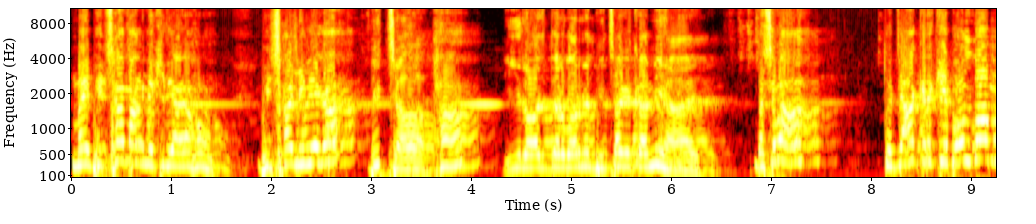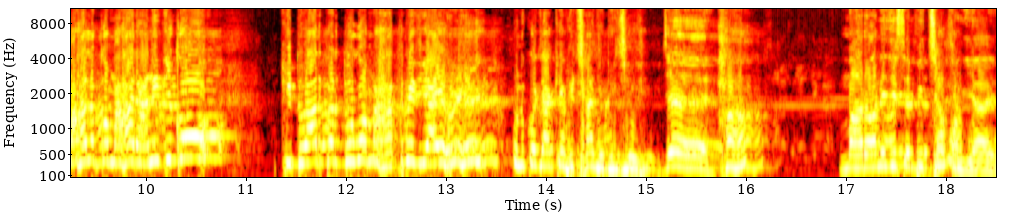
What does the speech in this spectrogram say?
मैं भिक्षा मांगने के लिए आया हूँ। भिक्षा मिलेगा? भिक्षा? हाँ। ये राज दरबार में भिक्षा की कमी है। बचवा तो जा करके बोल दो महल को महारानी जी को। कि द्वार पर दो महात्मे जी आए हुए हैं उनको जाके भिक्षा दे दीजिए। जय। हाँ। महारानी जी से भिक्षा मांगिया है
